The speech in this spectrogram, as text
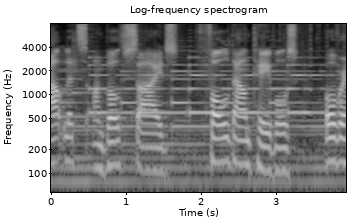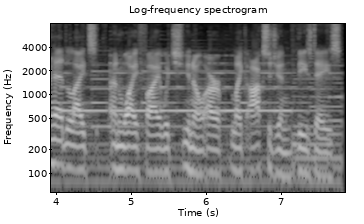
outlets on both sides, fold down tables, overhead lights and Wi-Fi, which you know are like oxygen these days,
